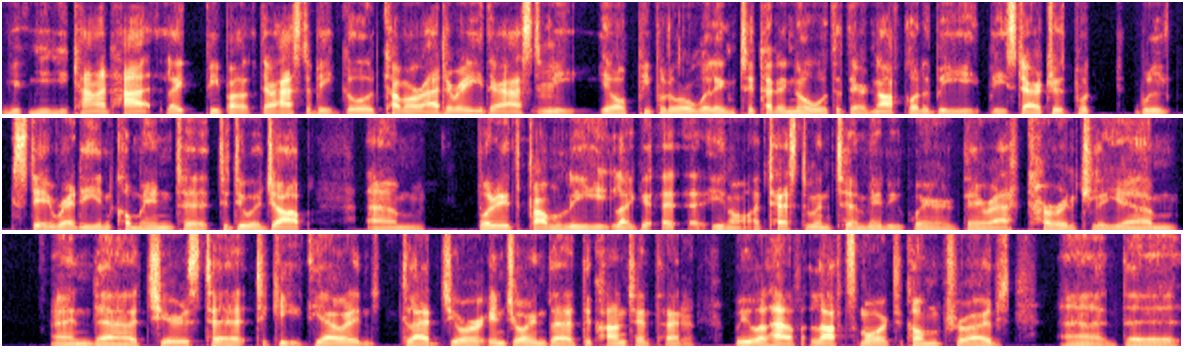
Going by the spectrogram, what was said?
you, you can't have like people. There has to be good camaraderie. There has to be you know people who are willing to kind of know that they're not going to be be starters, but will stay ready and come in to to do a job. Um, but it's probably like a, a, you know a testament to maybe where they're at currently. Um, and uh, cheers to to Keith. Yeah, I'm glad you're enjoying the the content. And we will have lots more to come throughout uh, the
